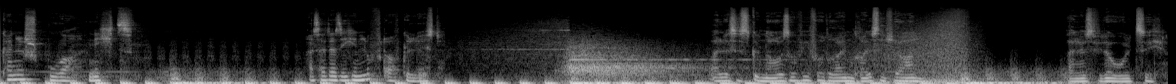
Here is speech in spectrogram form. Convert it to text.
Keine Spur, nichts. Als hätte er sich in Luft aufgelöst. Alles ist genauso wie vor 33 Jahren. Alles wiederholt sich.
